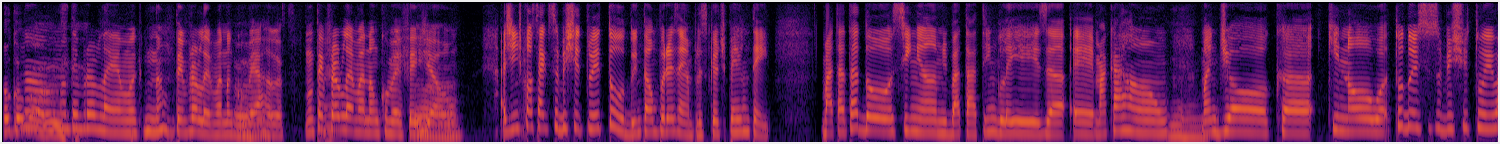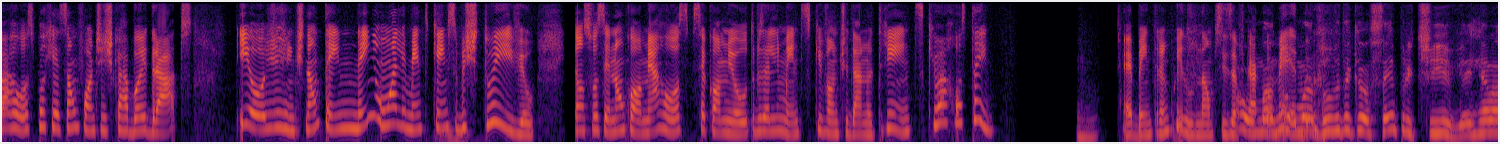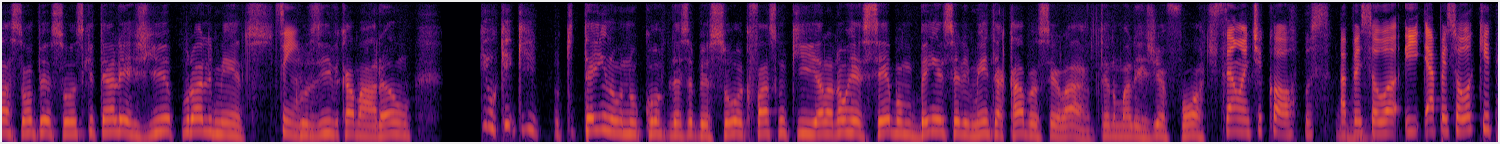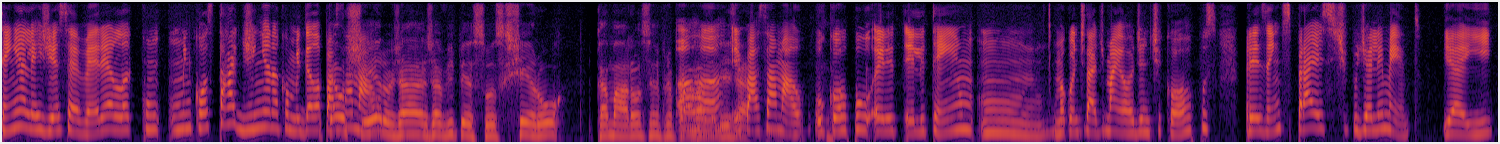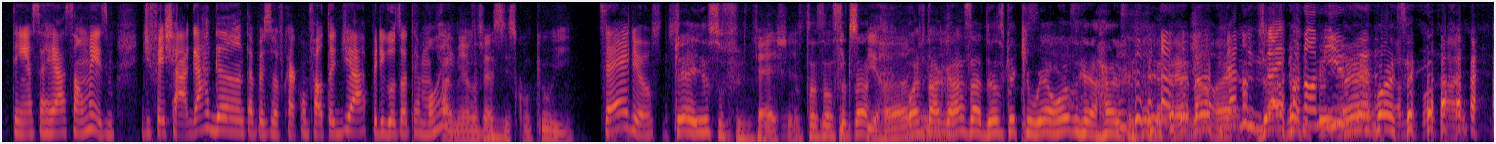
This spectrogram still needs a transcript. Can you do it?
Eu como Não, arroz. não tem problema. Não tem problema não comer Uhum. arroz. Não tem É. problema não comer feijão. Uhum. A gente consegue substituir tudo. Então, por exemplo, isso que eu te perguntei. Batata doce, inhame, batata inglesa, é, macarrão, Uhum. mandioca, quinoa. Tudo isso substitui o arroz porque são fontes de carboidratos. E hoje a gente não tem nenhum alimento que é insubstituível. Então, se você não come arroz, você come outros alimentos que vão te dar nutrientes que o arroz tem. É bem tranquilo, não precisa ficar uma, com medo. Uma dúvida que eu sempre tive é em relação a pessoas que têm alergia por alimentos. Sim. Inclusive camarão. Que- O que, que, o que tem no, no corpo dessa pessoa que faz com que ela não receba bem esse alimento e acaba, sei lá, tendo uma alergia forte? São anticorpos. Uhum. A pessoa e a pessoa que tem alergia severa, ela com uma encostadinha na comida, ela Até passa o mal. cheiro, eu já, já vi pessoas que cheirou camarão sendo preparado Aham, ali. e Já... passa mal. O corpo, ele, ele tem um- uma quantidade maior de anticorpos presentes para esse tipo de alimento. E aí tem essa reação mesmo, de fechar a garganta, a pessoa ficar com falta de ar, perigoso até A morrer. mim acontece isso com o kiwi. Sério? Que é isso, filho? Fecha. Então, eu você tá- Pode dar e- graças a Deus que a Kiwi é 11 reais. É, não, é. Já, não, já economiza. É, pode ser.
